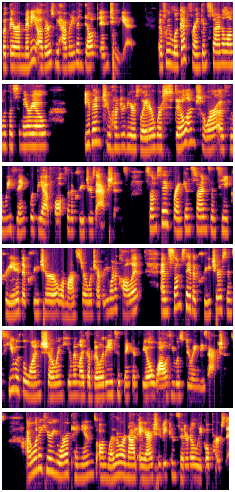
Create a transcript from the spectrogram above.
but there are many others we haven't even delved into yet. If we look at Frankenstein along with the scenario, even 200 years later, we're still unsure of who we think would be at fault for the creature's actions. Some say Frankenstein since he created the creature or monster, whichever you want to call it, and some say the creature since he was the one showing human like ability to think and feel while he was doing these actions. I want to hear your opinions on whether or not AI should be considered a legal person.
